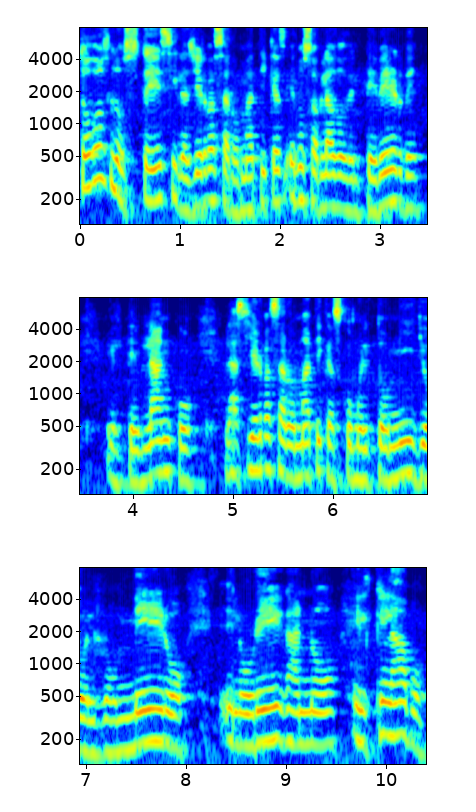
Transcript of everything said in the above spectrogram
Todos los tés y las hierbas aromáticas, hemos hablado del té verde, el té blanco, las hierbas aromáticas como el tomillo, el romero, el orégano, el clavo.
